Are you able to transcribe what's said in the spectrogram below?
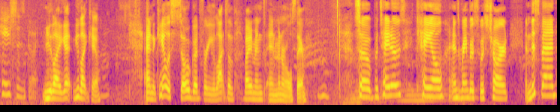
taste as good. You like it? You like kale. Uh -huh. And the kale is so good for you. Lots of vitamins and minerals there. Mm. So potatoes, kale, and rainbow Swiss chard. And this bed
